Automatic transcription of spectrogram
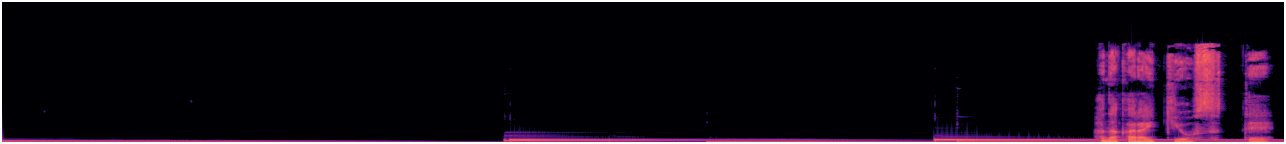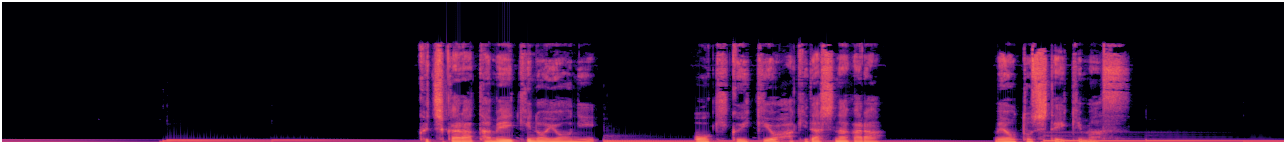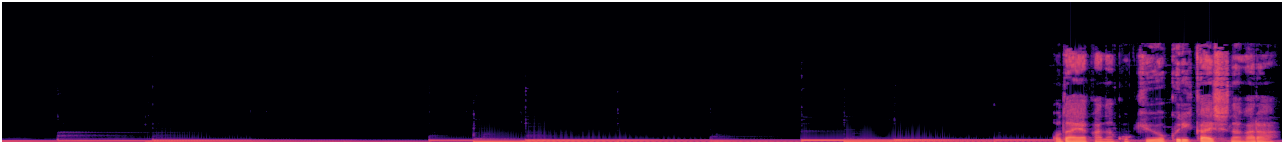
鼻から息を吸って口からため息のように大きく息を吐き出しながら目を閉じていきます。穏やかな呼吸を繰り返しながら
